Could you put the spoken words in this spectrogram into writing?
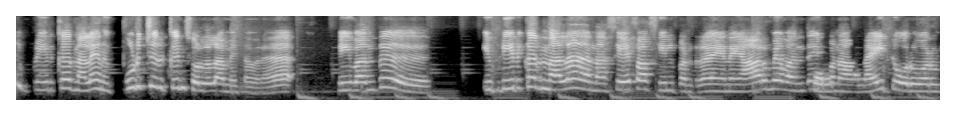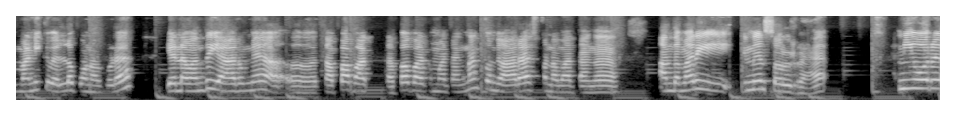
இப்படி இருக்கிறதுனால எனக்கு பிடிச்சிருக்குன்னு சொல்லலாமே தவிர நீ வந்து இப்படி இருக்கிறதுனால நான் சேஃபா ஃபீல் பண்றேன். என்னை யாருமே வந்து இப்ப நான் நைட் ஒரு ஒரு மணிக்கு வெளில போனா கூட என்னை வந்து யாருமே தப்பா பாக்க தப்பா பார்க்க மாட்டாங்கன்னா கொஞ்சம் ஹராஸ் பண்ண மாட்டாங்க. அந்த மாதிரி இன்னும் சொல்றேன் நீ ஒரு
